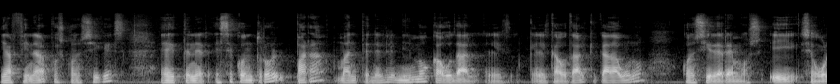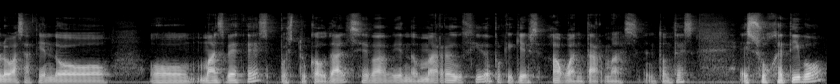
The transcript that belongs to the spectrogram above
y al final pues consigues eh, tener ese control para mantener el mismo caudal, el, caudal que cada uno consideremos. Y según lo vas haciendo más veces pues tu caudal se va viendo más reducido porque quieres aguantar más. Entonces es subjetivo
